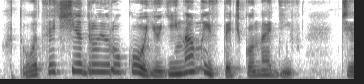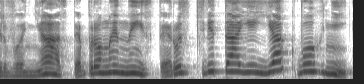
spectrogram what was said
Хто це щедрою рукою їй намистечко надів? Червонясте, променисте, розцвітає, як вогні.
